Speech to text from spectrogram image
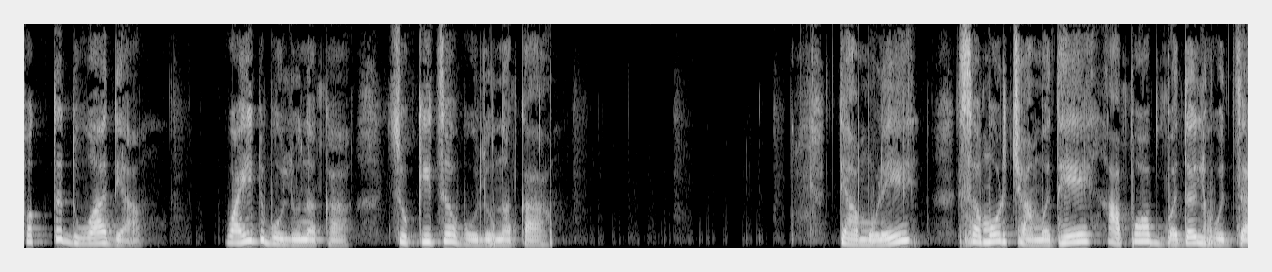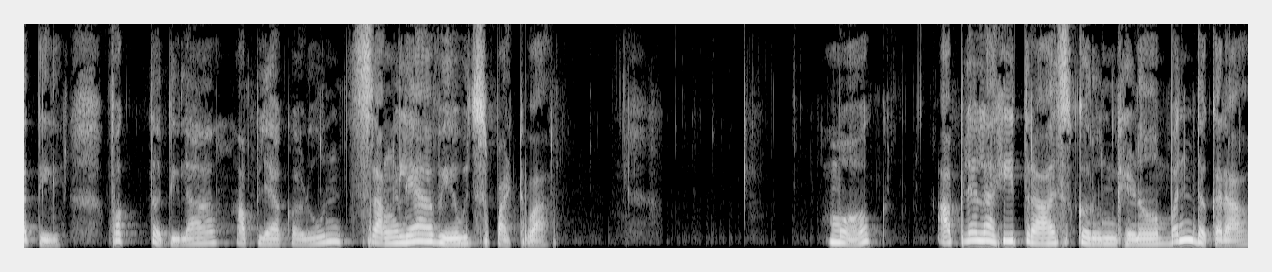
फक्त दुवा द्या. वाईट बोलू नका चुकीचं बोलू नका. त्यामुळे समोरच्यामध्ये आपोआप बदल होत जातील. फक्त तिला आपल्याकडून चांगल्या वेव्ज पाठवा. मग आपल्यालाही त्रास करून घेणं बंद करा.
